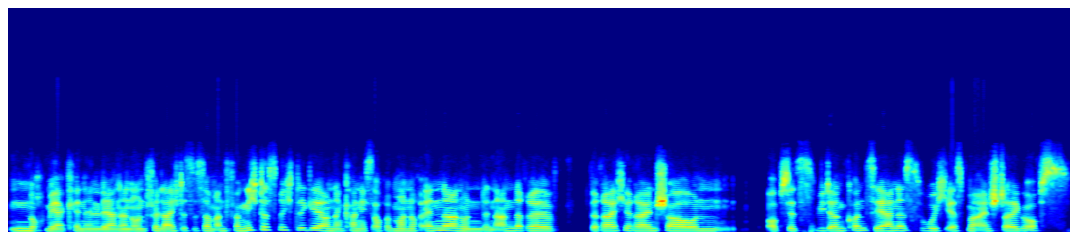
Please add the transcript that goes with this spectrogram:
noch mehr kennenlernen und vielleicht ist es am Anfang nicht das Richtige und dann kann ich es auch immer noch ändern und in andere Bereiche reinschauen, ob es jetzt wieder ein Konzern ist, wo ich erstmal einsteige, ob es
